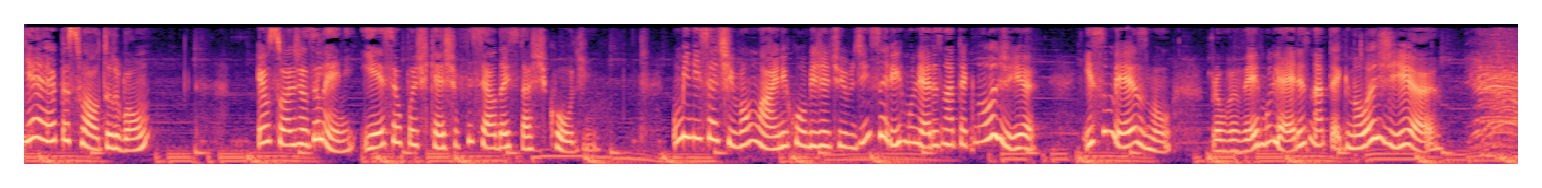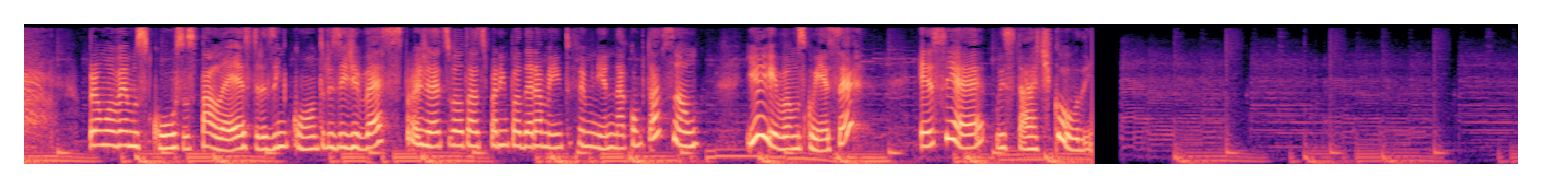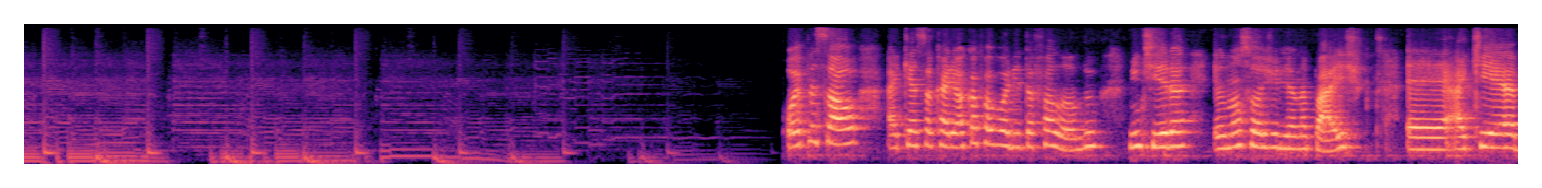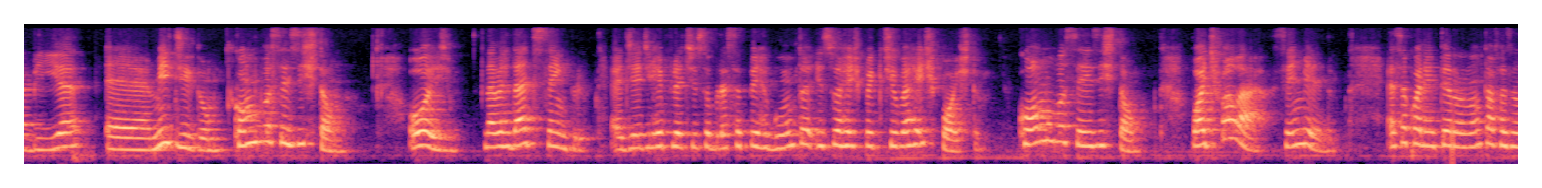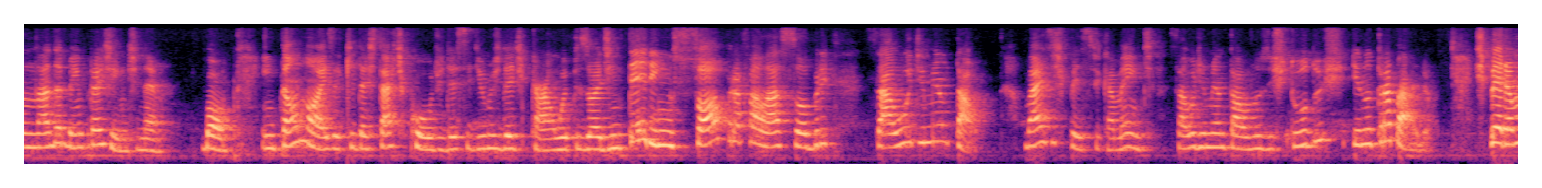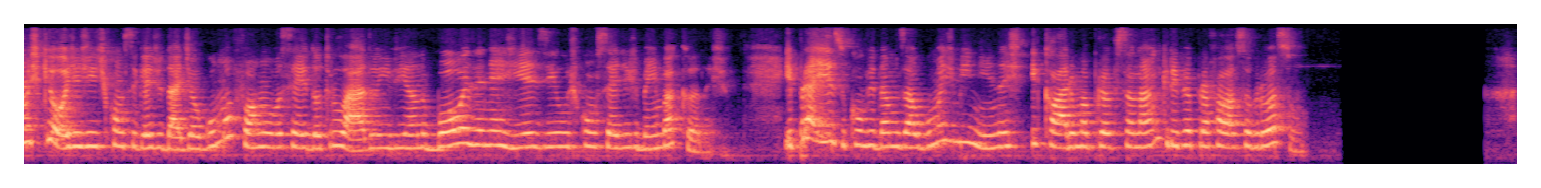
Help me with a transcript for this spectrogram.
E aí, pessoal, tudo bom? Eu sou a Josilene e esse é o podcast oficial da Start Coding, uma iniciativa online com o objetivo de inserir mulheres na tecnologia. Isso mesmo, promover mulheres na tecnologia. Promovemos cursos, palestras, encontros e diversos projetos voltados para empoderamento feminino na computação. E aí, vamos conhecer? Esse é o Start Coding. Oi, pessoal, aqui é a sua carioca favorita falando. Mentira, eu não sou a Juliana Paz. É, aqui é a Bia. É, me digam, como vocês estão? Hoje, na verdade sempre, é dia de refletir sobre essa pergunta e sua respectiva resposta. Como vocês estão? Pode falar, sem medo. Essa quarentena não tá fazendo nada bem pra gente, né? Bom, então nós aqui da Start Code decidimos dedicar um episódio inteirinho só para falar sobre saúde mental. Mais especificamente, saúde mental nos estudos e no trabalho. Esperamos que hoje a gente consiga ajudar de alguma forma você aí do outro lado, enviando boas energias e uns conselhos bem bacanas. E para isso, convidamos algumas meninas e, claro, uma profissional incrível para falar sobre o assunto.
